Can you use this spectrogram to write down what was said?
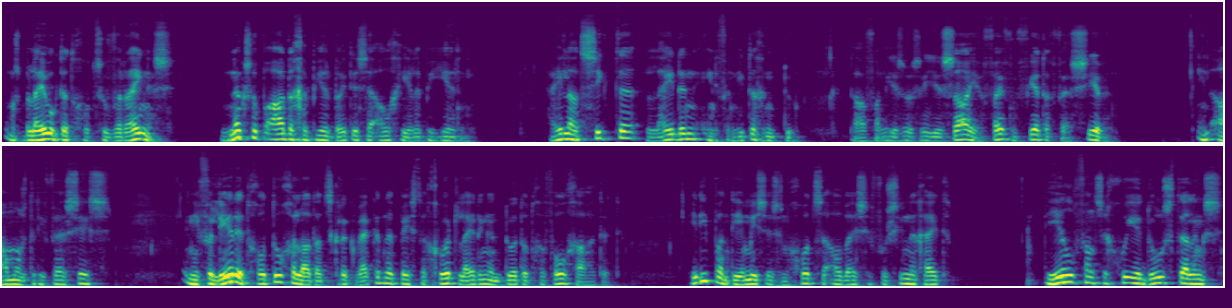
Ons bely ook dat God soewerein is. Niks op aarde gebeur buite sy algehele beheer nie. Hy laat siekte, lyding en vernietiging toe. Daarvan lees ons in Jesaja 45 vers 7 en Amos 3 vers 6. In die verlede het God toegelaat dat skrikwekkende peste groot lyding en dood tot gevolg gehad het. Hierdie pandemies is in God se alwyse voorsienigheid deel van sy goeie doelstellings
